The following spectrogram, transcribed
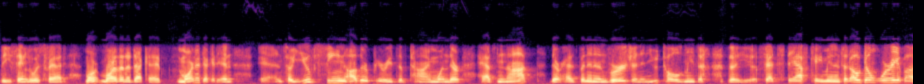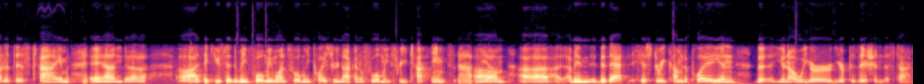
the St. Louis Fed? More more than a decade. More than a decade, and and so you've seen other periods of time when there has not there has been an inversion, and you told me the the Fed staff came in and said, "Oh, don't worry about it this time," and uh, uh, I think you said to me, "Fool me once, fool me twice. You're not going to fool me three times." Um, uh, I mean, did that history come to play in the you know your your position this time?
